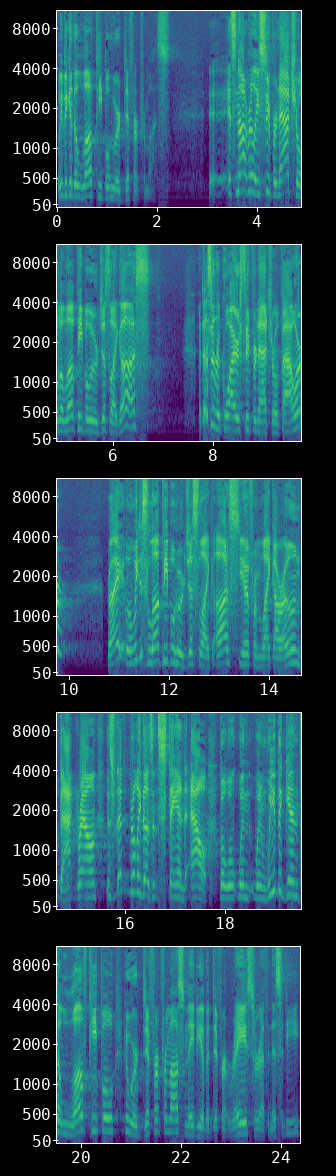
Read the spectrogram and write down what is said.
We begin to love people who are different from us. It's not really supernatural to love people who are just like us. It doesn't require supernatural power, right? When we just love people who are just like us, you know, from like our own background, this, that really doesn't stand out. But when, when, when we begin to love people who are different from us, maybe of a different race or ethnicity,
